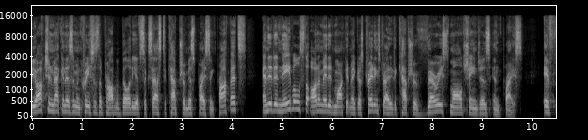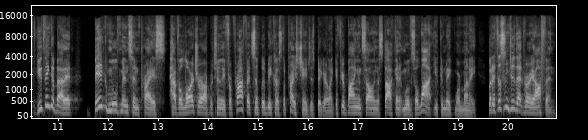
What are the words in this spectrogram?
The auction mechanism increases the probability of success to capture mispricing profits, and it enables the automated market maker's trading strategy to capture very small changes in price. If you think about it, big movements in price have a larger opportunity for profit simply because the price change is bigger. Like if you're buying and selling a stock and it moves a lot, you can make more money. But it doesn't do that very often.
